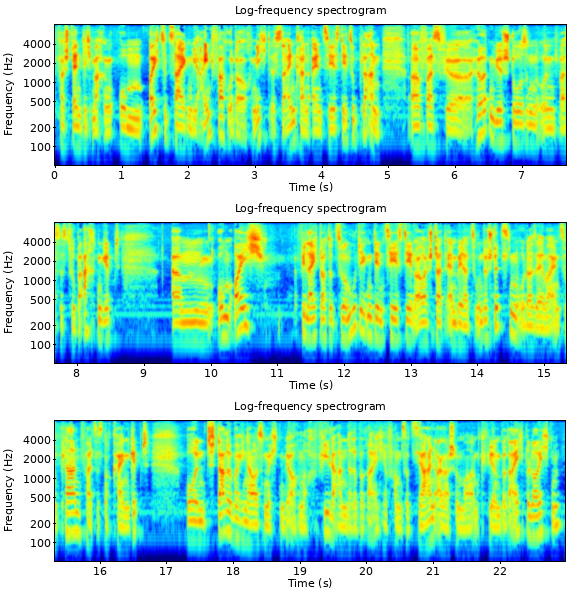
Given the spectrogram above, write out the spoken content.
verständlich machen, um euch zu zeigen, wie einfach oder auch nicht es sein kann, ein CSD zu planen, auf was für Hürden wir stoßen und was es zu beachten gibt, ähm, um euch vielleicht auch dazu ermutigen, den CSD in eurer Stadt entweder zu unterstützen oder selber einen zu planen, falls es noch keinen gibt. Und darüber hinaus möchten wir auch noch viele andere Bereiche vom sozialen Engagement im queeren Bereich beleuchten.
